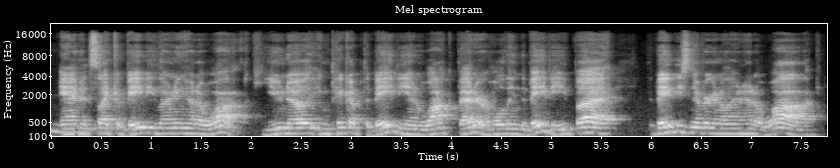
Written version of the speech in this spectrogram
Mm-hmm. And it's like a baby learning how to walk. You know, you can pick up the baby and walk better holding the baby, but the baby's never going to learn how to walk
